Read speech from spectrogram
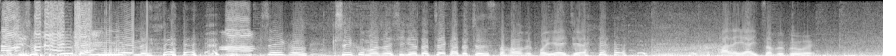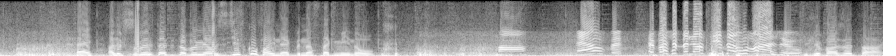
A ty się z Krzychem miniemy. Krzychu, Krzychu może się nie doczeka, do Częstochowy pojedzie. Ale jajca by były. Ej, ale w sumie wtedy to by miał zdziwko fajne, jakby nas tak minął. no. Miałby. Chyba, żeby nas nie zauważył. Chyba, że tak.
